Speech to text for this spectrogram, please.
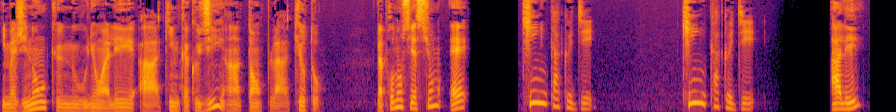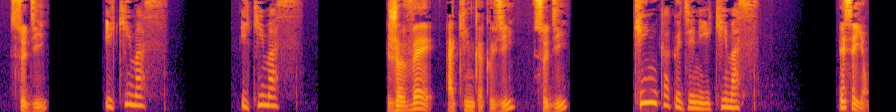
Imaginons que nous voulions aller à Kinkakuji, un temple à Kyoto. La prononciation est Kinkakuji. Kinkakuji. Aller se dit Ikimas. Ikimas. Je vais à Kinkakuji se dit Kinkakuji ni ikimas. Essayons.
